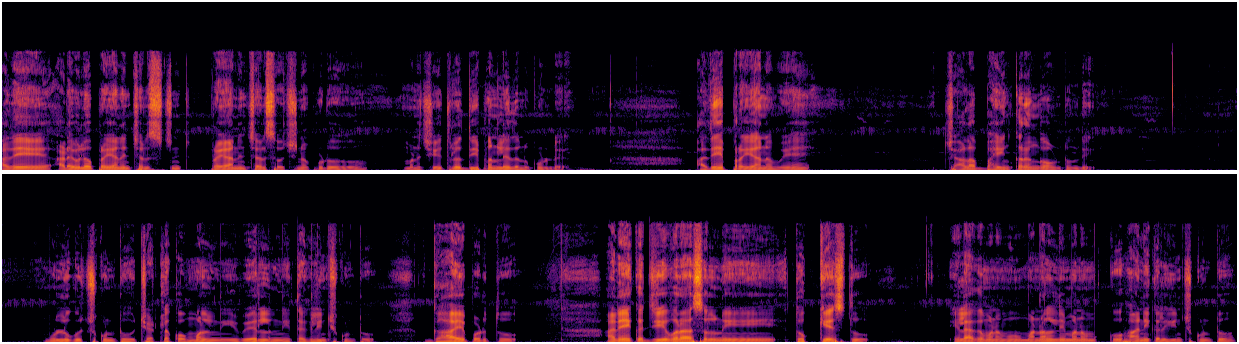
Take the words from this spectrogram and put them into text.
అదే అడవిలో ప్రయాణించాల్సి ప్రయాణించాల్సి వచ్చినప్పుడు మన చేతిలో దీపం లేదనుకోండి అదే ప్రయాణమే చాలా భయంకరంగా ఉంటుంది. ముళ్ళు గుచ్చుకుంటూ చెట్ల కొమ్మల్ని వేర్లన్నీ తగిలించుకుంటూ గాయపడుతూ అనేక జీవరాశుల్ని తొక్కేస్తూ ఇలాగ మనము మనల్ని మనకు హాని కలిగించుకుంటూ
